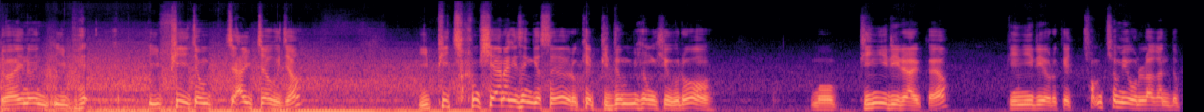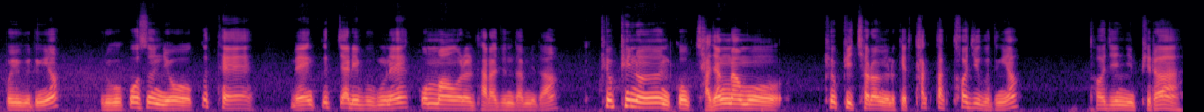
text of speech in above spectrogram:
이 아이는 잎, 잎이 좀 짧죠, 그죠? 잎이 참 희한하게 생겼어요. 이렇게 비듬 형식으로 뭐 비닐이랄까요? 비닐이 이렇게 촘촘히 올라간 듯 보이거든요. 그리고 꽃은 요 끝에 맨 끝자리 부분에 꽃망울을 달아준답니다. 표피는 꼭 자작나무 표피처럼 이렇게 탁탁 터지거든요. 터진 잎이라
